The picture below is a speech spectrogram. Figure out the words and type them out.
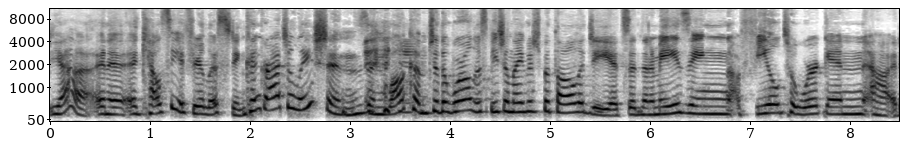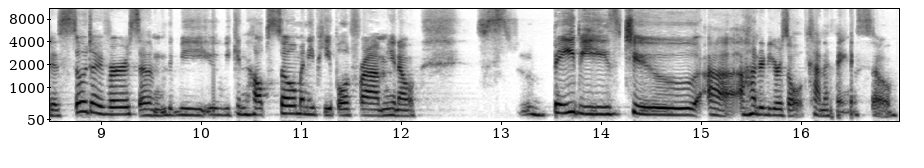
Yeah. And, uh, and Kelsey, if you're listening, congratulations and welcome to the world of speech and language pathology. It's an amazing field to work in. Uh, it is so diverse and we, we can help so many people from, you know, babies to uh, 100 years old kind of things. So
